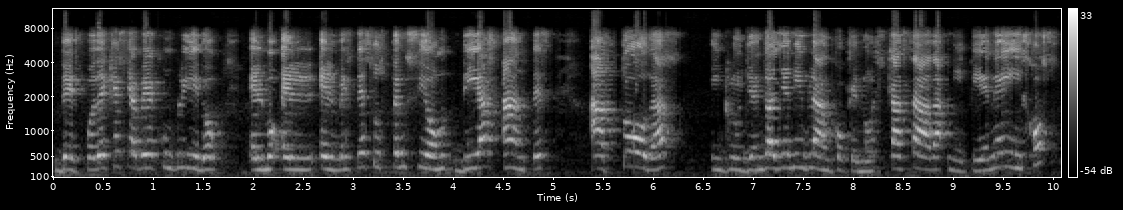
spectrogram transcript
después de que se había cumplido el, el, el mes de suspensión, días antes, a todas incluyendo a Jenny Blanco, que no es casada ni tiene hijos,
